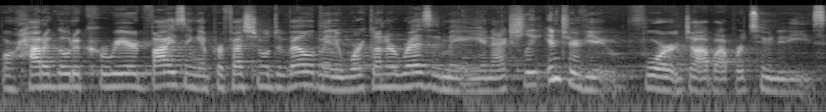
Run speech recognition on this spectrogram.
or how to go to career advising and professional development and work on a resume and actually interview for job opportunities.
